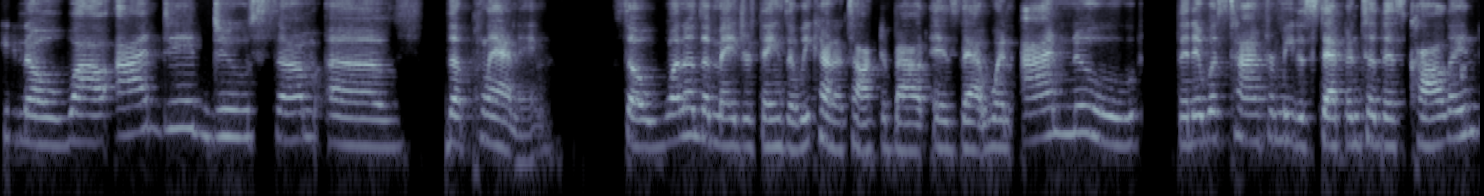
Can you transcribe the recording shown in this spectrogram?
you know, while I did do some of the planning, so one of the major things that we kind of talked about is that when I knew that it was time for me to step into this calling,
